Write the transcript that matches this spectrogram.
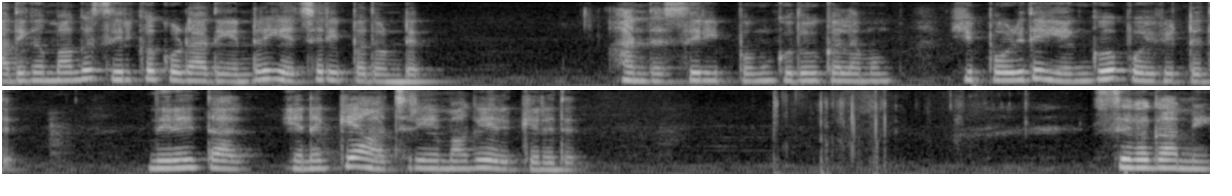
அதிகமாக சிரிக்கக்கூடாது என்று எச்சரிப்பதுண்டு. அந்த சிரிப்பும் குதூகலமும் இப்பொழுது எங்கோ போய்விட்டது. நினைத்தால் எனக்கே ஆச்சரியமாக இருக்கிறது. சிவகாமி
